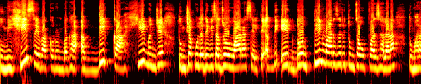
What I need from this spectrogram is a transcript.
तुम्ही ही सेवा करून बघा. अगदी काही म्हणजे तुमच्या कुलदेवीचा जो वार असेल ते अगदी एक दोन तीन वार जरी तुमचा उपवास झाला ना तुम्हाला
